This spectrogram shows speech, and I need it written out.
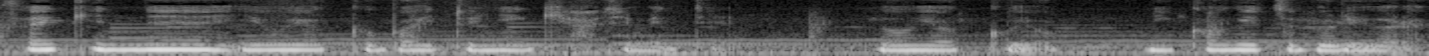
最近ねようやくバイトに行き始めてようやくよ。2ヶ月ぶりぐらい。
